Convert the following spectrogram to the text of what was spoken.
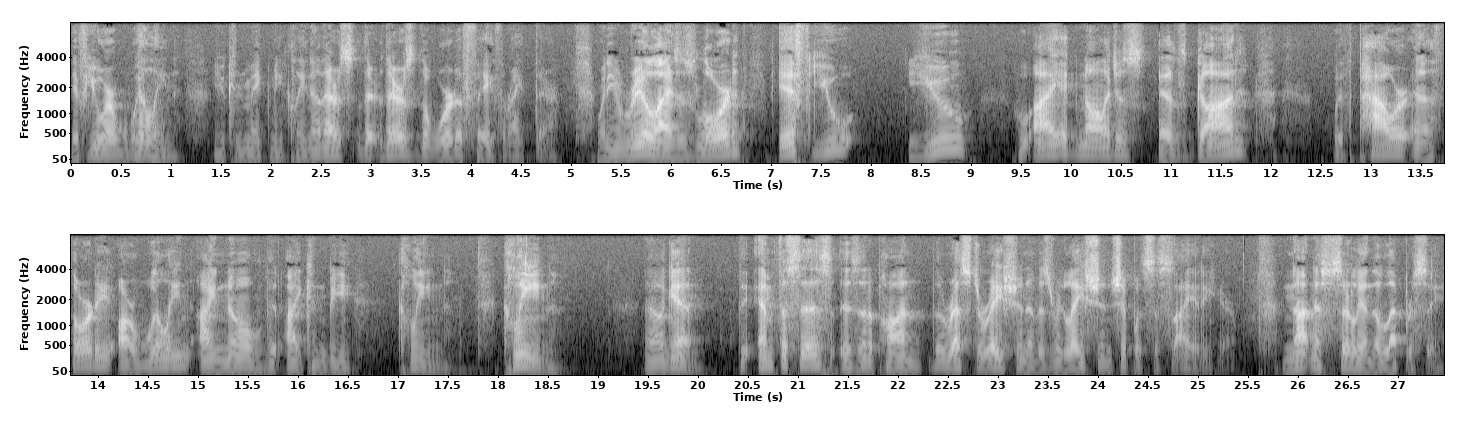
if you are willing, you can make me clean. Now, there's, there, there's the word of faith right there. When he realizes, Lord, if you, you who I acknowledge as, as God with power and authority are willing, I know that I can be clean. Clean. Now, again, the emphasis is upon the restoration of his relationship with society here, not necessarily in the leprosy.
